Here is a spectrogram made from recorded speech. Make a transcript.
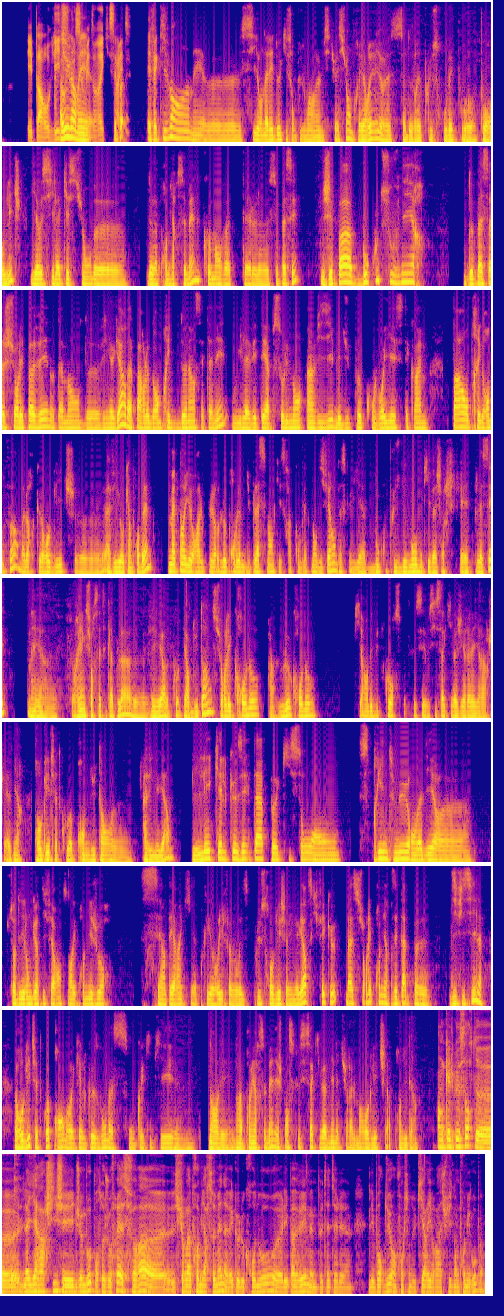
et Ah oui, non, ça m'étonnerait qu'il pas- s'arrête. Effectivement, hein, mais euh, si on a les deux qui sont plus ou moins dans la même situation, a priori, euh, ça devrait plus rouler pour, pour Roglic. Il y a aussi la question de, de la première semaine. Comment va-t-elle euh, se passer? J'ai pas beaucoup de souvenirs de passage sur les pavés, notamment de Vingegaard, à part le Grand Prix de Denain cette année, où il avait été absolument invisible et du peu qu'on le voyait, c'était quand même pas en très grande forme, alors que Roglic euh, avait eu aucun problème. Maintenant, il y aura le, problème du placement qui sera complètement différent parce qu'il y a beaucoup plus de monde qui va chercher à être placé. Mais euh, rien que sur cette étape-là, euh, Vingegaard quoi perdre du temps. Sur les chronos, enfin, le chrono qui est en début de course, parce que c'est aussi ça qui va gérer la hiérarchie à venir, Roglic a de quoi prendre du temps euh, à Vingegaard. Les quelques étapes qui sont en sprint mur, on va dire, sur des longueurs différentes dans les premiers jours, c'est un terrain qui a priori favorise plus Roglic à Vingegaard, ce qui fait que bah, sur les premières étapes euh, difficiles, Roglic a de quoi prendre quelques secondes à son coéquipier euh, dans, la première semaine, et je pense que c'est ça qui va amener naturellement Roglic à prendre du terrain. En quelque sorte, euh, la hiérarchie chez Jumbo pour ce Geoffrey, elle se fera sur la première semaine avec le chrono, les pavés, même peut-être les, bordures en fonction de qui arrivera à suivre dans le premier groupe.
